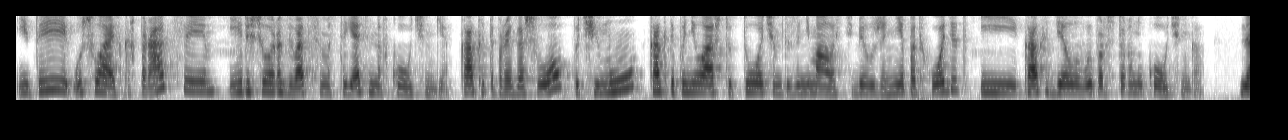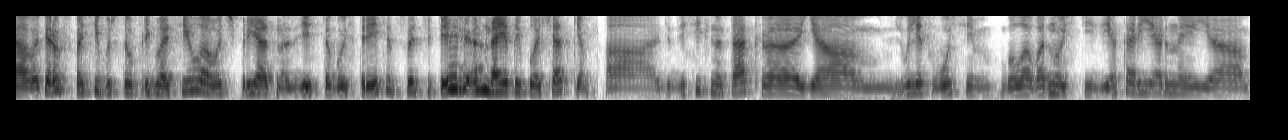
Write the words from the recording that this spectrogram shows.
и ты ушла из корпорации и решила развиваться самостоятельно в коучинге. Как это произошло? Почему? Как ты поняла, что то, чем ты занималась, тебе уже не подходит? И как ты делала выбор в сторону коучинга? Да, во-первых, спасибо, что пригласила. Очень приятно здесь с тобой встретиться теперь на этой площадке. А, действительно так. Э, я лет восемь была в одной стезе карьерной. Я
